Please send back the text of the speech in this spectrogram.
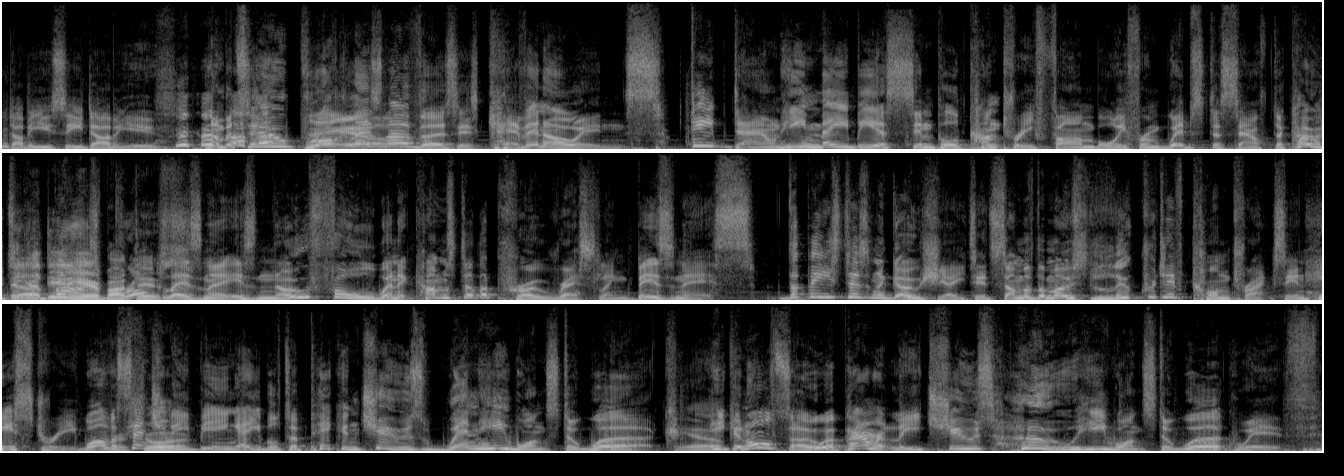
WCW. Number two, Brock Lesnar versus Kevin Owens. Deep down, he may be a simple country farm boy from Webster, South Dakota, I did but hear about Brock this. Lesnar is no fool when it comes to the pro wrestling business. The Beast has negotiated some of the most lucrative contracts in history, while For essentially sure. being able to pick and choose when he wants to work. Yep. He can also apparently choose who he wants to work with.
